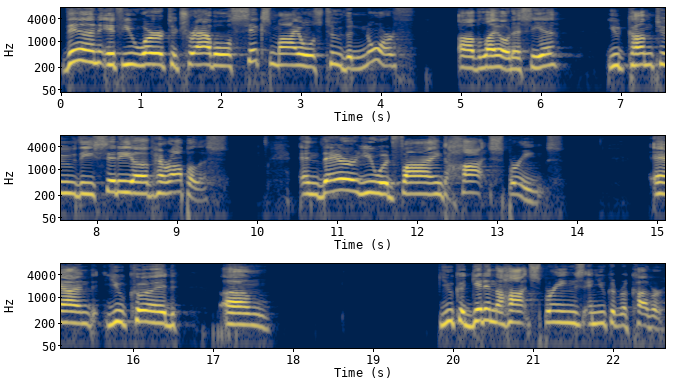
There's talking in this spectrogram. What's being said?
Then, if you were to travel six miles to the north of Laodicea, you'd come to the city of Hierapolis. And there you would find hot springs and you could um, you could get in the hot springs and you could recover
